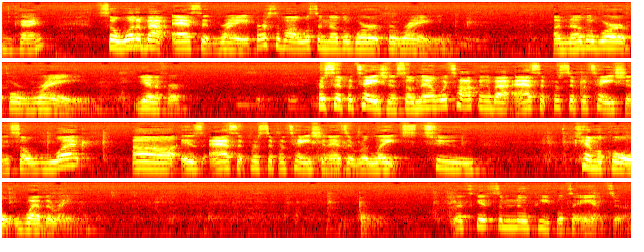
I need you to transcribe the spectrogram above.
Okay. So what about acid rain? First of all, what's another word for rain? Another word for rain. Jennifer. Precipitation. So now we're talking about acid precipitation. So what uh, is acid precipitation as it relates to chemical weathering? Let's get some new people to answer.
